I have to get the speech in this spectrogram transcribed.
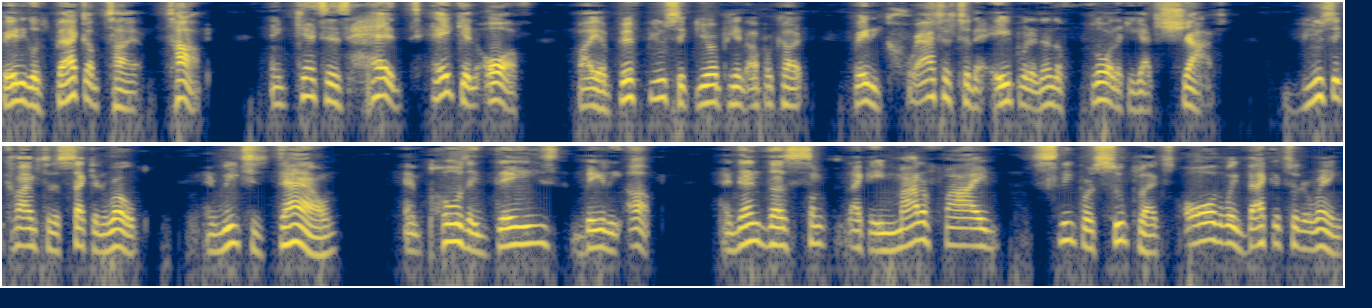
Bailey goes back up top and gets his head taken off by a Biff Busick European uppercut. Bailey crashes to the apron and then the floor like he got shot. Busick climbs to the second rope and reaches down and pulls a dazed Bailey up and then does some like a modified sleeper suplex all the way back into the ring.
